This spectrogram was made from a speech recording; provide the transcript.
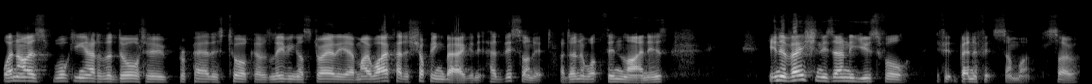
when I was walking out of the door to prepare this talk, I was leaving Australia, my wife had a shopping bag and it had this on it. I don't know what thin line is. Innovation is only useful if it benefits someone. So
